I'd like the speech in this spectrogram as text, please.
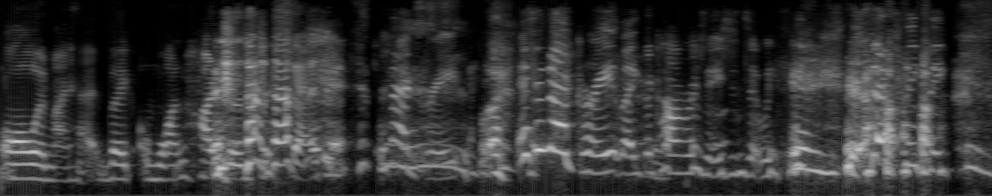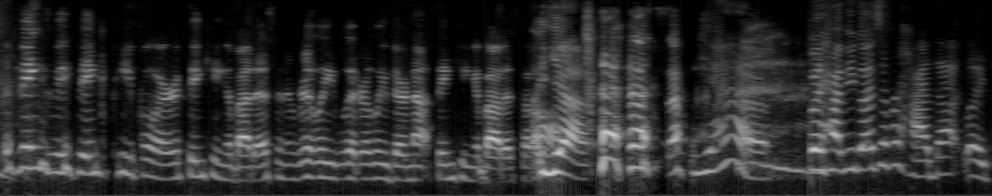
all in my head, like one hundred percent. Isn't that great? Isn't that great? Like the conversations that we think, yeah. we think, the things we think people are thinking about us, and really, literally, they're not thinking about us at all. Yeah, so. yeah. But have you guys ever had that like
